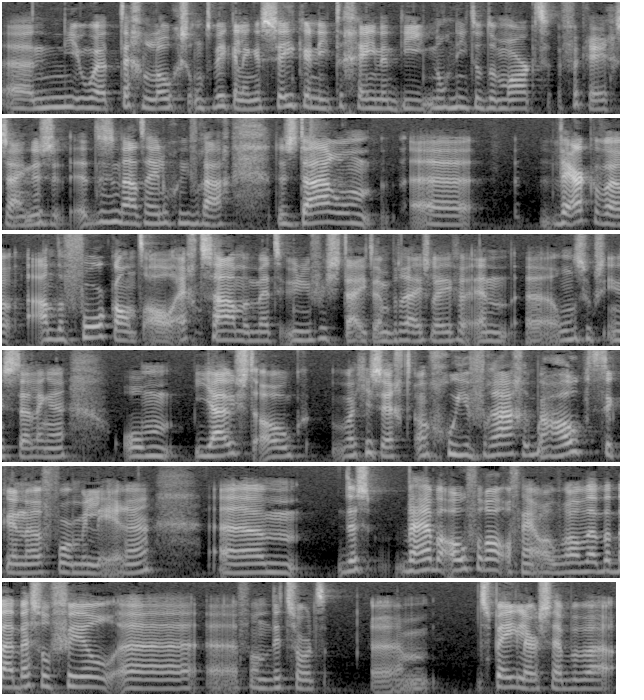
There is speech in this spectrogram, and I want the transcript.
uh, nieuwe technologische ontwikkelingen. Zeker niet degene die nog niet op de markt verkregen zijn. Dus het is inderdaad een hele goede vraag. Dus daarom werken we aan de voorkant al echt samen met universiteiten en bedrijfsleven en uh, onderzoeksinstellingen. Om juist ook, wat je zegt, een goede vraag überhaupt te kunnen formuleren. Um, dus we hebben overal, of nee, overal, we hebben bij best wel veel uh, uh, van dit soort um, spelers hebben we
